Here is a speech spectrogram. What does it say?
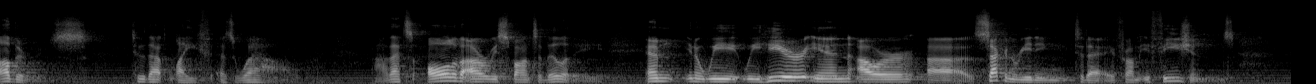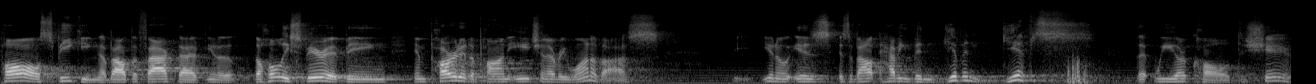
others to that life as well. Uh, that's all of our responsibility. And, you know, we, we hear in our uh, second reading today from Ephesians, Paul speaking about the fact that, you know, the Holy Spirit being imparted upon each and every one of us, you know, is, is about having been given gifts that we are called to share.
